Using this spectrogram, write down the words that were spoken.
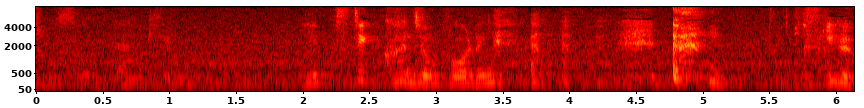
true so thank you lipstick கொஞ்சம் போடுங்க. Excuse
